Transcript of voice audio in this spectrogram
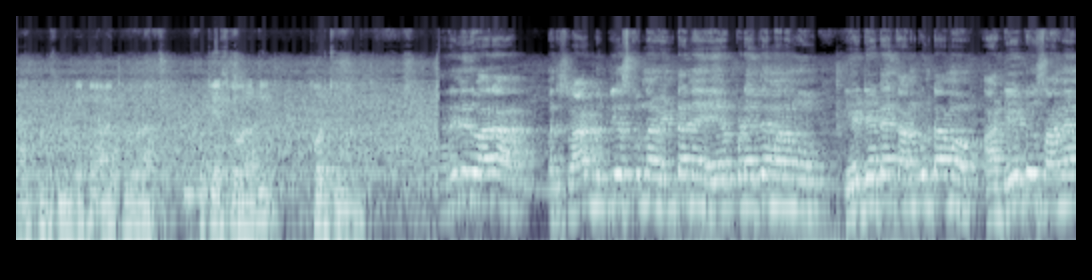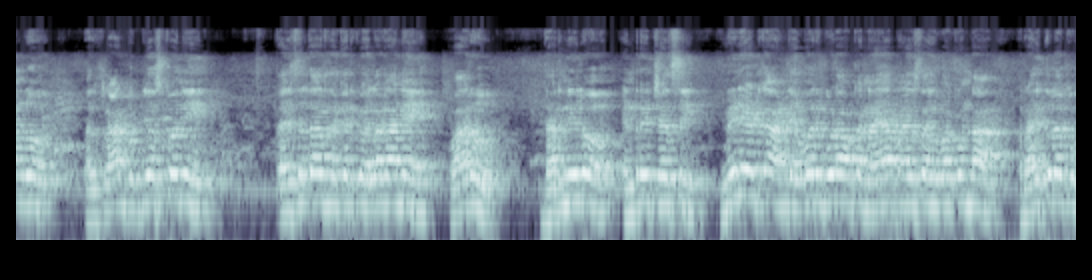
డాక్యుమెంట్స్ మీకైతే అవైతే కూడా బుక్ చేసుకోవాలని కోరుతున్నాను సరే ద్వారా మరి స్లాట్ బుక్ చేసుకున్న వెంటనే ఎప్పుడైతే మనము ఏ డేట్ అయితే అనుకుంటామో ఆ డేటు సమయంలో మరి స్లాట్ బుక్ చేసుకొని తహసీల్దార్ దగ్గరికి వెళ్ళగానే వారు ధర్నీలో ఎంట్రీ చేసి ఇమీడియట్గా అంటే ఎవరికి కూడా ఒక నయా పైసా ఇవ్వకుండా రైతులకు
